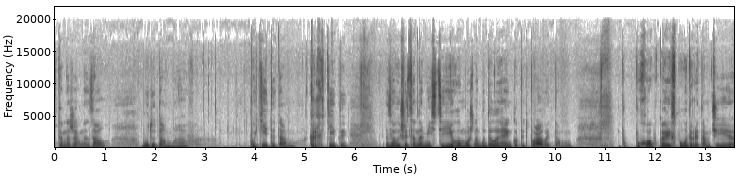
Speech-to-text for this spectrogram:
в тренажерний зал, буду там потіти, там, крихтіти, залишиться на місці. І його можна буде легенько підправити там пу- пуховкою з пудри там, чи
